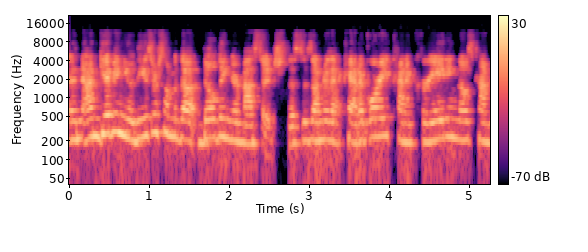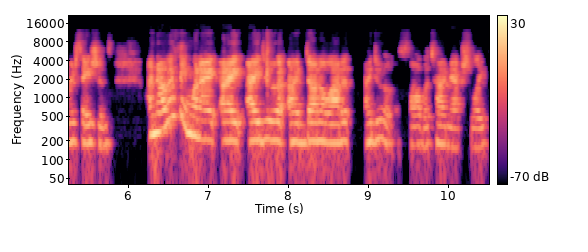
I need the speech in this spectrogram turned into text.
And I'm giving you these are some of the building your message. This is under that category, kind of creating those conversations. Another thing when I I, I do I've done a lot of I do this all the time actually.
